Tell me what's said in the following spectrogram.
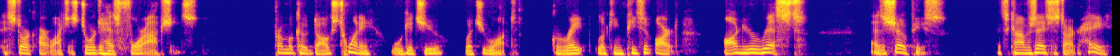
historic art watches. Georgia has four options. Promo code dogs20 will get you what you want. Great looking piece of art on your wrist as a showpiece. It's a conversation starter. Hey,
